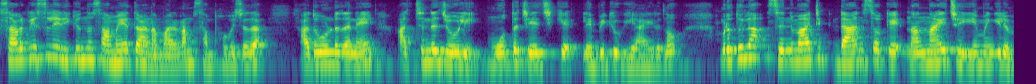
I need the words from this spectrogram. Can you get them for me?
സർവീസിലിരിക്കുന്ന സമയത്താണ് മരണം സംഭവിച്ചത്. അതുകൊണ്ട് തന്നെ അച്ഛന്റെ ജോലി മൂത്ത ചേച്ചിക്ക് ലഭിക്കുകയായിരുന്നു. മൃദുല സിനിമാറ്റിക് ഡാൻസൊക്കെ നന്നായി ചെയ്യുമെങ്കിലും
